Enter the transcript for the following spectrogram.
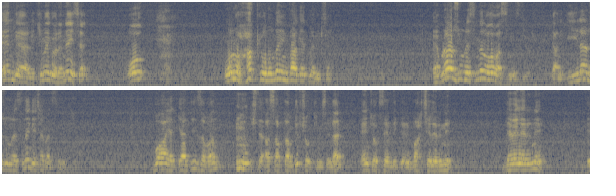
en değerli kime göre neyse o onu hak yolunda infak etmedikçe ebrar zümresinden olamazsınız diyor. Yani iyiler zümresine geçemezsiniz. Bu ayet geldiği zaman işte asaptan birçok kimseler en çok sevdikleri bahçelerini, develerini, e,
